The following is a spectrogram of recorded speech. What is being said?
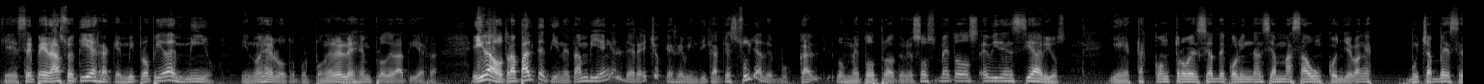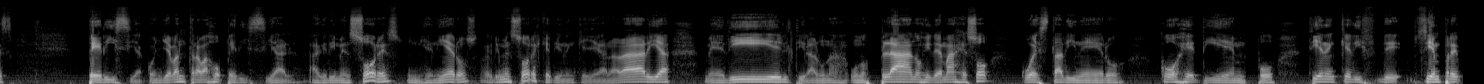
que ese pedazo de tierra que es mi propiedad es mío y no es el otro, por poner el ejemplo de la tierra. Y la otra parte tiene también el derecho que reivindica que es suya de buscar los métodos probatorios. Esos métodos evidenciarios y en estas controversias de colindancias más aún conllevan muchas veces pericia, conllevan trabajo pericial. Agrimensores, ingenieros, agrimensores que tienen que llegar al área, medir, tirar unos planos y demás. Eso cuesta dinero, coge tiempo, tienen que siempre,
